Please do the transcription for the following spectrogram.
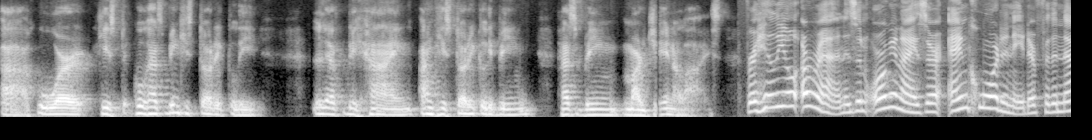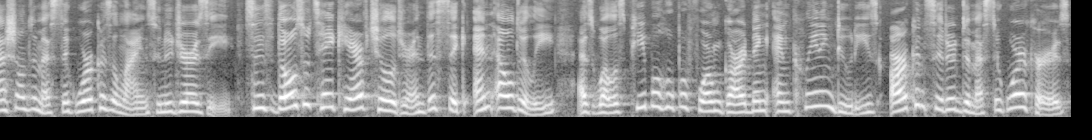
uh, who were hist- who has been historically left behind and historically being has been marginalized. Virgilio Aran is an organizer and coordinator for the National Domestic Workers Alliance in New Jersey. Since those who take care of children, the sick, and elderly, as well as people who perform gardening and cleaning duties, are considered domestic workers,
